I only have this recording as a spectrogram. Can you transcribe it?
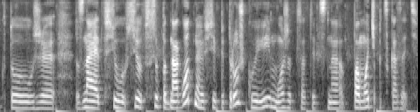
кто уже знает всю, всю, всю подноготную, всю петрушку и может, соответственно, помочь подсказать.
